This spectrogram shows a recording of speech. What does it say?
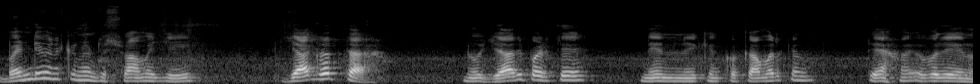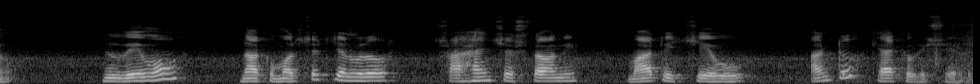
బండి వెనక నుండి స్వామీజీ జాగ్రత్త! నువ్వు జారి పడితే నేను నీకు ఇంకొక అమెరికన్ దేహం ఇవ్వలేను. నువ్వేమో నాకు మరుసటి జన్మలో సహాయం చేస్తావని మాట ఇచ్చేవు అంటూ కేక వేసేవి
